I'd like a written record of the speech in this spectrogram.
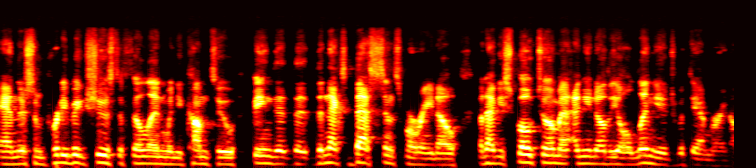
and there's some pretty big shoes to fill in when you come to being the, the, the next best since Marino. But have you spoke to him and you know the old lineage with Dan Marino?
